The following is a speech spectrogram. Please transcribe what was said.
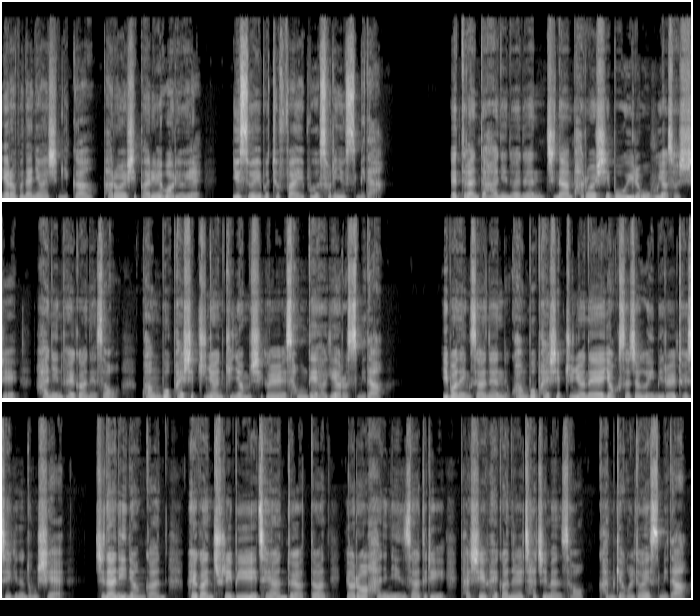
여러분 안녕하십니까? 8월 18일 월요일 뉴스웨이브 25 소리뉴스입니다. 애틀란타 한인회는 지난 8월 15일 오후 6시 한인회관에서 광복 80주년 기념식을 성대하게 열었습니다. 이번 행사는 광복 80주년의 역사적 의미를 되새기는 동시에 지난 2년간 회관 출입이 제한되었던 여러 한인 인사들이 다시 회관을 찾으면서 감격을 더했습니다.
